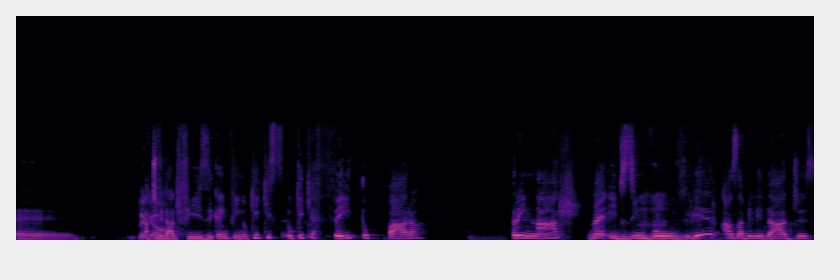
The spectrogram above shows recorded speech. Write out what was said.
é atividade física, enfim, o que, que, o que, que é feito para treinar né, e desenvolver uhum. as habilidades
